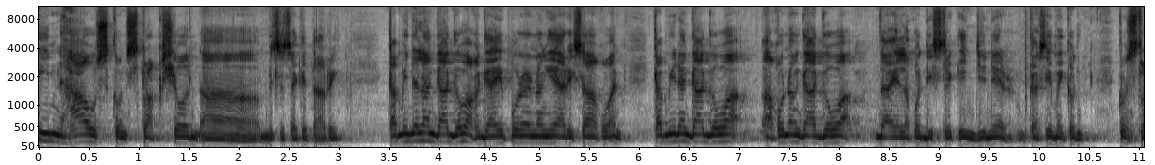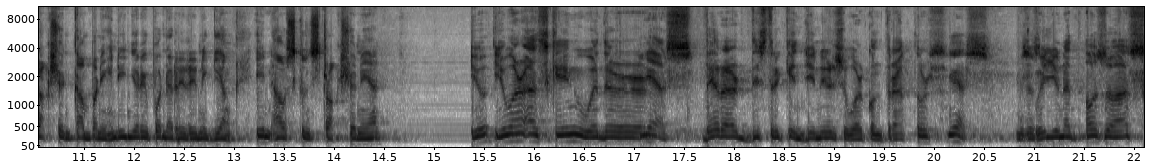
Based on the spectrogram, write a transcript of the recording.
in-house construction, uh, Mr. Secretary? Kami na lang gagawa, kagaya po na nangyari sa akuan. Kami nang gagawa, ako nang gagawa dahil ako district engineer kasi may con- construction company. Hindi niyo rin po naririnig yung in-house construction na yan? You, you are asking whether Yes. there are district engineers who are contractors? Yes. Mr. Will you not also ask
